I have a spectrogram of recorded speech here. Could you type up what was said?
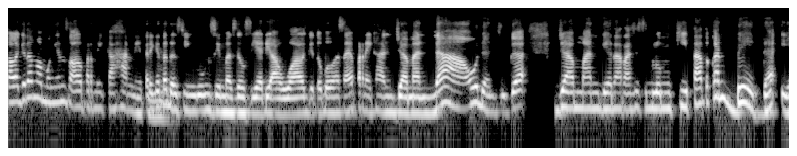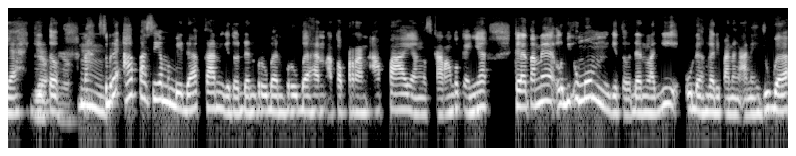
kalau kita ngomongin soal pernikahan nih. Tadi kita Mhm. udah singgung sih Mbak Sylvia di awal gitu bahwa saya pernikahan zaman now dan juga zaman generasi sebelum kita tuh kan beda ya Iya, gitu. iya. Nah, Hmm. sebenarnya apa sih yang membedakan gitu dan perubahan-perubahan atau peran apa yang sekarang tuh kayaknya kelihatannya lebih umum gitu dan lagi udah nggak dipandang aneh juga.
